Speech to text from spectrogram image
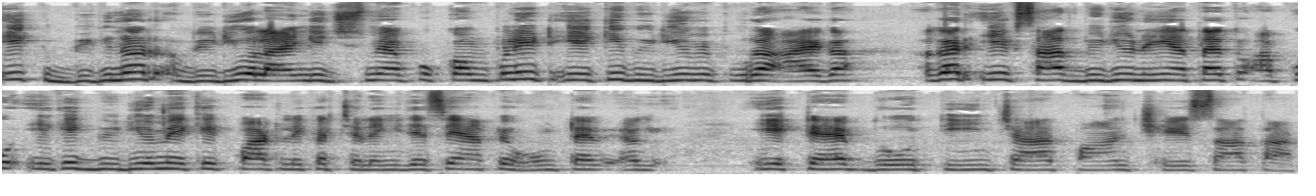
एक बिगनर वीडियो लाएँगे, जिसमें आपको कंप्लीट एक ही वीडियो में पूरा आएगा। अगर एक साथ वीडियो नहीं आता है तो आपको एक एक वीडियो में एक एक पार्ट लेकर चलेंगे। जैसे यहाँ पे होम टैब एक टैब दो, तीन, चार, पाँच छः सात, आठ।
